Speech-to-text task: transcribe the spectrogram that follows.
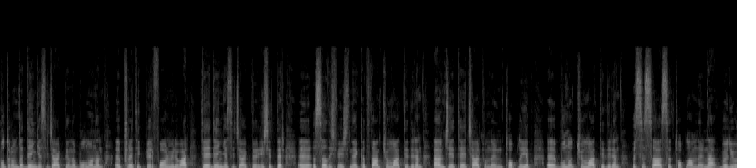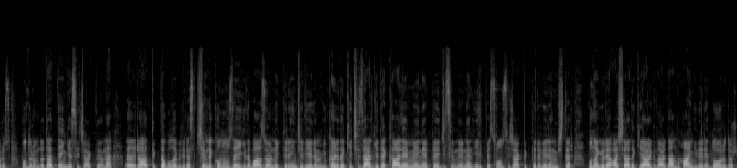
bu durumda denge sıcaklığını bulmanın e, pratik bir formülü var. T denge sıcaklığı eşittir. E, ısı alışverişine katılan tüm maddelerin mct çarpımlarını toplayıp e, bunu tüm maddelerin ısı sahası toplamlarına bölüyoruz. Bu durumda da denge sıcaklığını e, rahatlıkla bulabiliriz. Şimdi konumuzla ilgili bazı örnekleri inceleyelim. Yukarıdaki çizelgede KLMNP cisimlerinin ilk ve son sıcaklıkları verilmiştir. Buna göre aşağıdaki yargılardan hangileri doğrudur?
